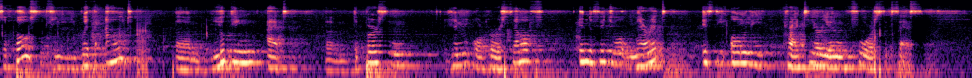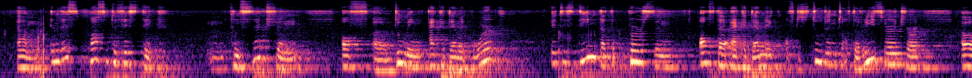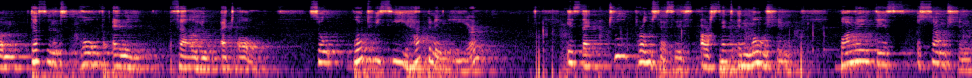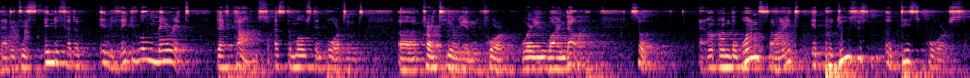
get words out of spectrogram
supposedly without um, looking at um, the person, him or herself, individual merit is the only criterion for success. Um, in this positivistic um, conception of uh, doing academic work, it is deemed that the person of the academic, of the student, of the researcher um, doesn't hold any value at all. So what we see happening here is that two processes are set in motion by this assumption that it is individual merit that counts as the most important uh, criterion for where you wind up. So, on the one side, it produces a discourse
